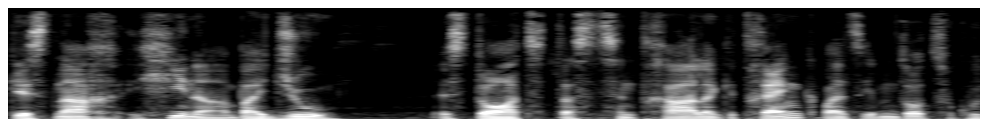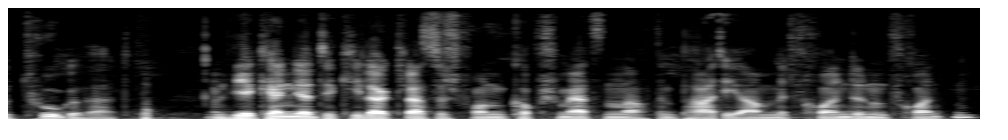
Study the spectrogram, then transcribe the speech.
Gehst nach China, Baijiu, ist dort das zentrale Getränk, weil es eben dort zur Kultur gehört. Und wir kennen ja Tequila klassisch von Kopfschmerzen nach dem Partyabend mit Freundinnen und Freunden.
